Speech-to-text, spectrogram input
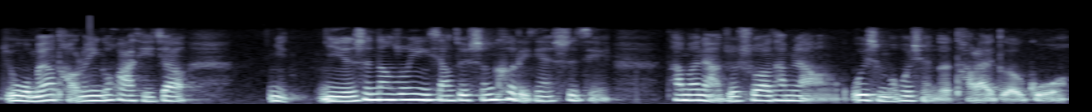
就我们要讨论一个话题叫你你人生当中印象最深刻的一件事情。他们俩就说到他们俩为什么会选择逃来德国。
